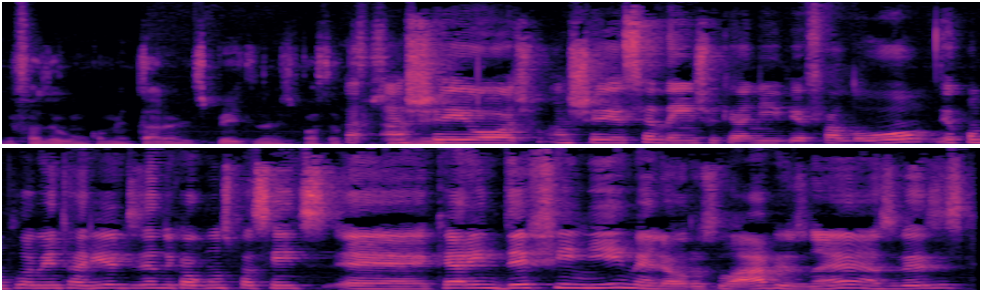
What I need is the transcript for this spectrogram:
de, fazer algum comentário a respeito da resposta da professora Achei Nívia? ótimo, achei excelente o que a Nívia falou. Eu complementaria dizendo que alguns pacientes é, querem definir melhor os lábios, né? Às vezes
